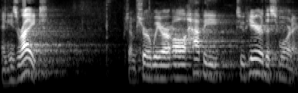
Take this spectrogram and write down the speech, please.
And he's right, which I'm sure we are all happy to hear this morning.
